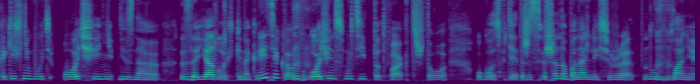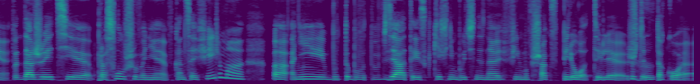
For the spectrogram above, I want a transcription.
каких-нибудь очень, не знаю, заядлых кинокритиков Мгм. очень смутит тот факт, что, о господи, это же совершенно банальный сюжет. Ну, Мгм. в плане, даже эти прослушивания в конце фильма, а, они будто бы вот взяты из каких-нибудь, не знаю, фильмов «Шаг вперед или что-нибудь Мгм. такое.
